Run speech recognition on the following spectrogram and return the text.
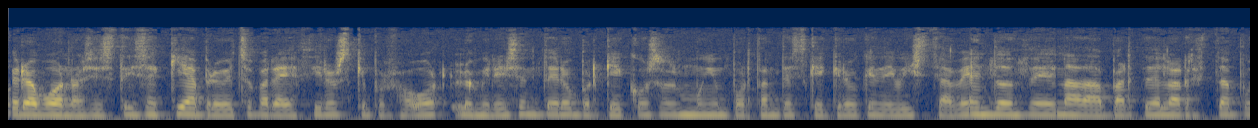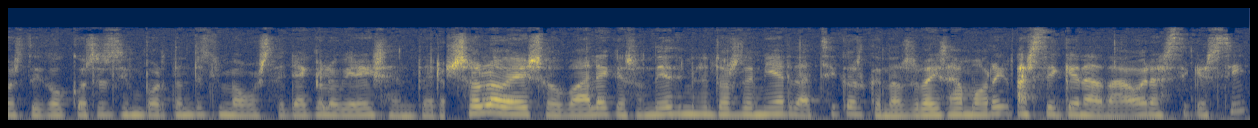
pero bueno, si estáis aquí aprovecho para deciros que por favor lo miréis entero porque hay cosas muy importantes que creo que debéis saber. Entonces, nada, aparte de la receta, pues digo cosas importantes y me gustaría que lo vierais entero. Solo eso, ¿vale? Que son 10 minutos de mierda, chicos, que no os vais a morir. Así que nada, ahora sí que sí,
